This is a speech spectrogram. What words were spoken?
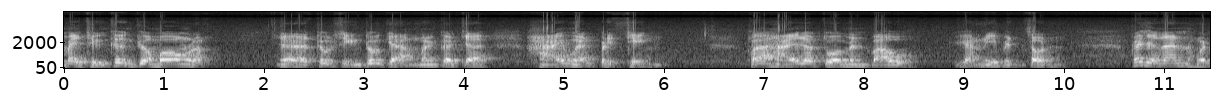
ไม่ถึงครึ่งชั่วโมงหรอกทุกสิ่งทุกอย่างมันก็จะหายเหมือนปลิดทิ้งพอหายแล้วตัวมันเบาอย่างนี้เป็นต้น เพราะฉะนั้นหน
